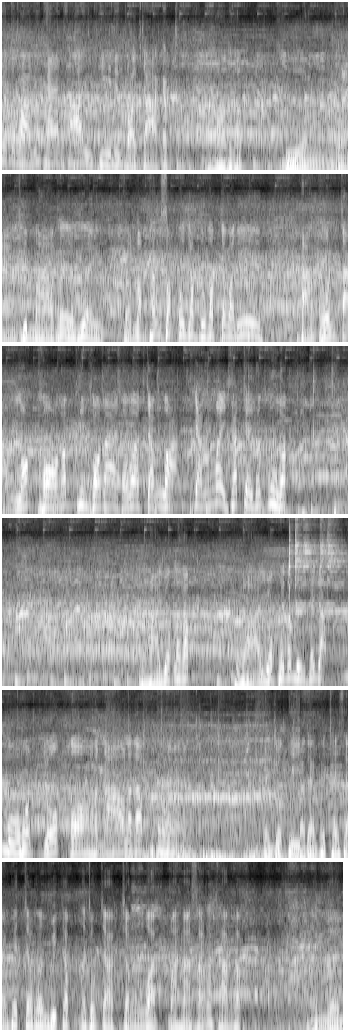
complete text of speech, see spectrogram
ครับจังหวะนี้แทงซ้ายอีกทีหนึ่งก่อนจากครับเอาละครับเครื่องแรงขึ้นมาเรื่อยๆสำหรับทั้งสองคนครับดูครับจังหวะนี้ ต่างคนต่างล็อกคอครับขึ้นคอได้ แต่ว่าจังหวะยังไม่ชัดเจนทั้งคู่ครับลายยกแล้วครับลายยกเพชรน้ำหนึ่งขยับโมหดยกก่อนเอาแล้วครับเป็นยกที่แดงเพชรฉายแสงเพชรเจริญวิทย์ครับนักชกจากจังหวัดมหาสารคามครับ น้ำเงิน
